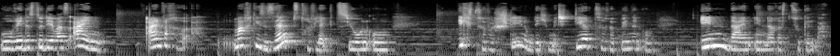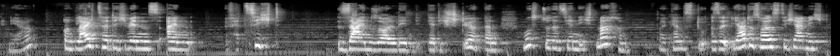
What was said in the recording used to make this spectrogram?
Wo redest du dir was ein? Einfach mach diese Selbstreflexion, um dich zu verstehen, um dich mit dir zu verbinden, um in dein Inneres zu gelangen, ja? Und gleichzeitig, wenn es ein Verzicht sein soll, den, der dich stört, dann musst du das ja nicht machen. Dann kannst du, also ja, du sollst dich ja nicht,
